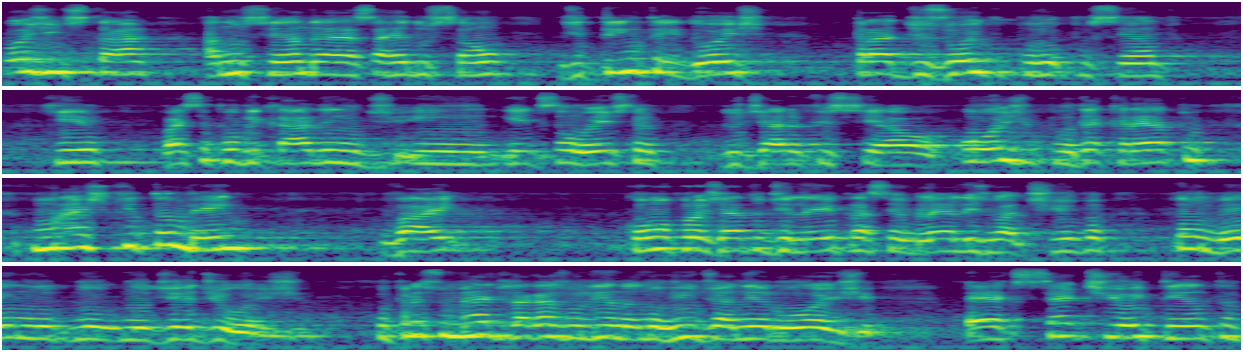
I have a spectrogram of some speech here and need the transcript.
Hoje a gente está anunciando essa redução de 32% para 18%, que vai ser publicado em, edição extra do Diário Oficial hoje por decreto, mas que também vai como projeto de lei para a Assembleia Legislativa também no, no, no, dia de hoje. O preço médio da gasolina no Rio de Janeiro hoje é R$ 7,80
